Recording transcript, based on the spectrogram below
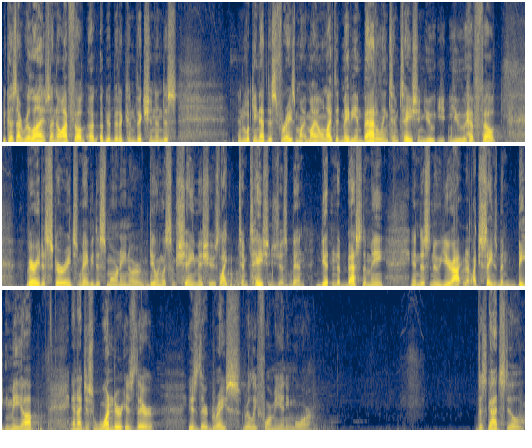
because I realize, I know I've felt a, a good bit of conviction in this, in looking at this phrase my, in my own life, that maybe in battling temptation, you, you, you have felt very discouraged maybe this morning or dealing with some shame issues like temptation's just been getting the best of me in this new year. I, like satan's been beating me up and i just wonder is there is there grace really for me anymore does God still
